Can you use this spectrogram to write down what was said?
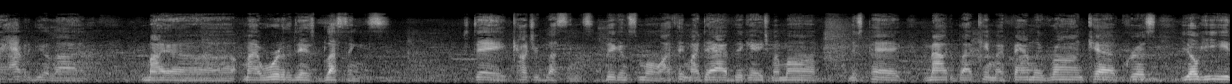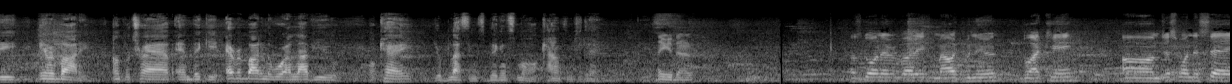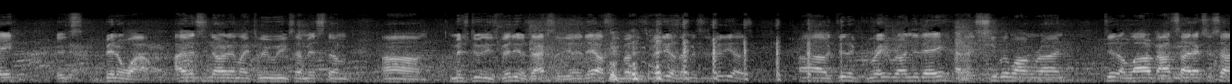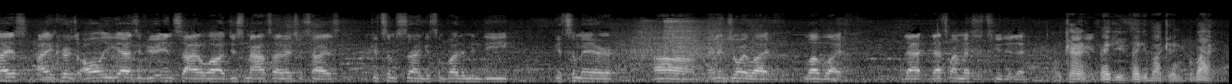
happy to be alive. My uh, my word of the day is blessings. Today, count your blessings, big and small. I think my dad, Big H, my mom, Miss Peg, Malik Black King, my family, Ron, Kev, Chris, Yogi Edie, everybody, Uncle Trav, and Vicky, everybody in the world, I love you. Okay? Your blessings, big and small. Count them today. Thank you, Dad. How's it going, everybody? Malik Benoon, Black King. Um, just wanted to say it's been a while. I haven't seen Art in like three weeks. I missed them. Um, missed doing these videos actually. The other day I was thinking about these videos. I missed these videos. Uh, did a great run today. Had a super long run. Did a lot of outside exercise. I encourage all you guys if you're inside a lot, do some outside exercise. Get some sun, get some vitamin D, get some air, um, and enjoy life. Love life. That that's my message to you today. Okay. Thank you. Thank you, Black King. Bye bye.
